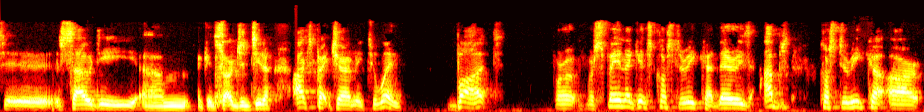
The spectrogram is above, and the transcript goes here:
to Saudi um, against Argentina. I expect Germany to win, but for, for Spain against Costa Rica, there is abs- Costa Rica are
